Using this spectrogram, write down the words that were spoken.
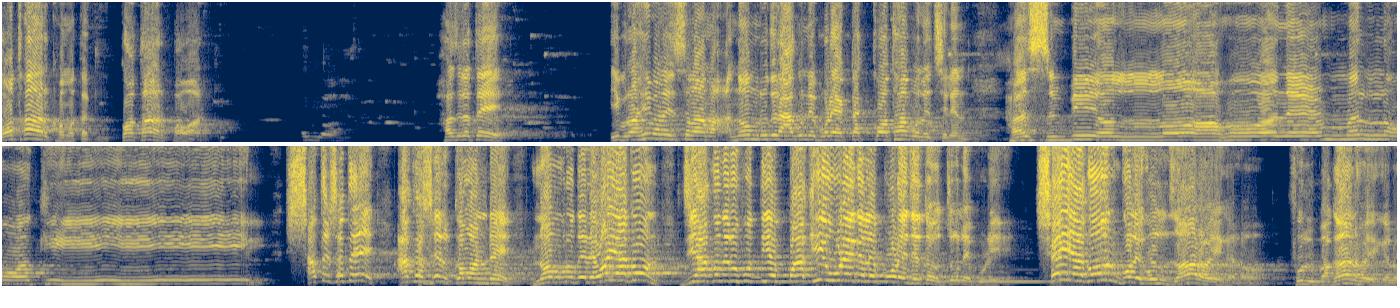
কথার ক্ষমতা কি? কথার পাওয়ার কি? হজরতে ইব্রাহিম আলাইহিস সালাম নমরুদের আগুনে পড়ে একটা কথা বলেছিলেন হাসবি সাথে সাথে আকাশের কমান্ডে নমরুদের ওই আগুন, যে আগুনের উপর দিয়ে পাখি উড়ে গেলে পড়ে যেত, জ্বলে পড়ে। সেই আগুন গলে গুলজার হয়ে গেল, ফুল বাগান হয়ে গেল।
